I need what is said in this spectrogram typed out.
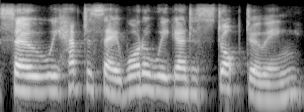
So we have to say, what are we going to stop doing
